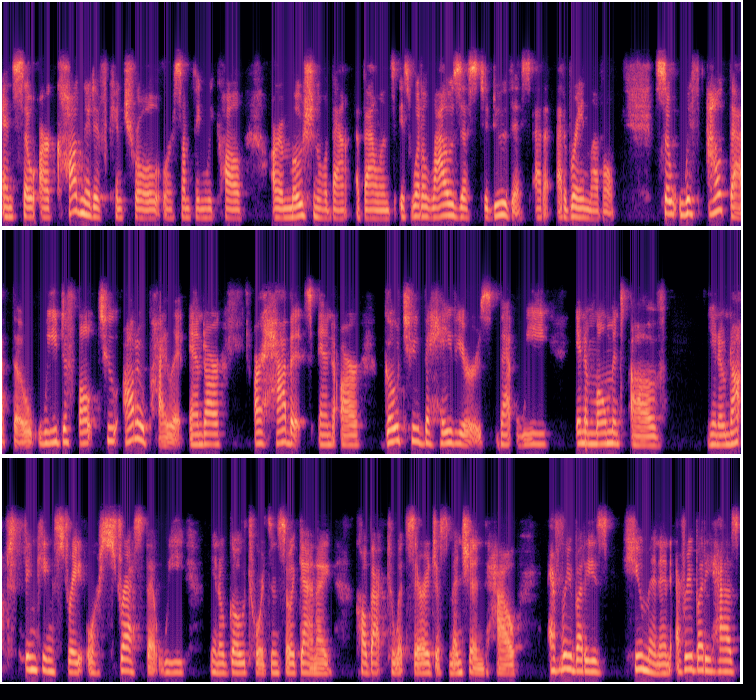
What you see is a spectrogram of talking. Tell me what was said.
And so, our cognitive control, or something we call our emotional ba- balance, is what allows us to do this at a, at a brain level. So, without that, though, we default to autopilot and our, our habits and our go to behaviors that we, in a moment of you know not thinking straight or stress that we you know go towards and so again i call back to what sarah just mentioned how everybody's human and everybody has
